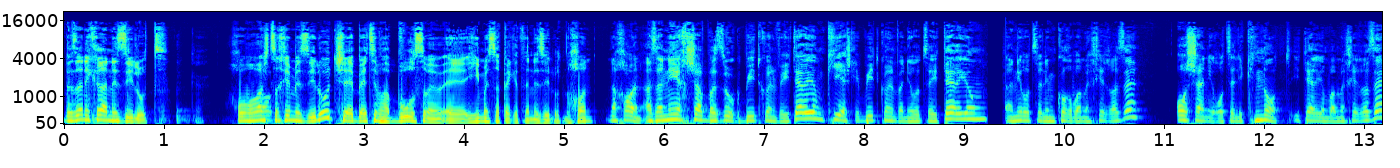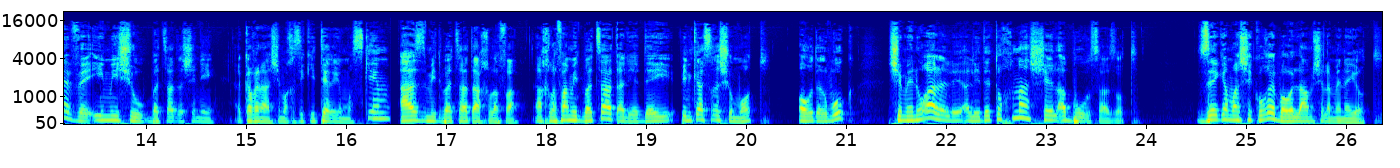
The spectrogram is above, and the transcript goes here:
וזה נקרא נזילות. אוקיי. אנחנו ממש. צריכים נזילות שבעצם הבורסה אה, היא מספקת את הנזילות נכון? נכון, אז אני עכשיו בזוג ביטקוין ואיתריום, כי יש לי ביטקוין ואני רוצה איתריום, אני רוצה למכור במחיר הזה, או שאני רוצה לקנות איתריום במחיר הזה, ואם מישהו בצד השני, הכוונה שמחזיק איתריום מסכים, אז מתבצעת ההחלפה. ההחלפה מתבצעת על ידי פנקס רשומות, אורדר בוק, שמנוהל על, על ידי תוכנה של הבורסה הזאת. זה גם מה שקורה בעולם של המניות.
